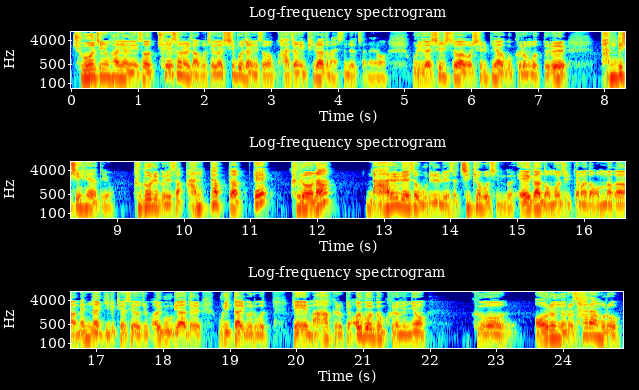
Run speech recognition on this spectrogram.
주어진 방향에서 최선을 다하고 제가 15장에서 과정이 필요하다 말씀드렸잖아요. 우리가 실수하고 실패하고 그런 것들을 반드시 해야 돼요. 그거를 그래서 안타깝게 그러나 나를 위해서 우리를 위해서 지켜보시는 거예요. 애가 넘어질 때마다 엄마가 맨날 일으켜 세워주고 아이고 우리 아들 우리 딸 그러고 막 그렇게 어이구 어이구 그러면요. 그거 어른으로 사람으로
